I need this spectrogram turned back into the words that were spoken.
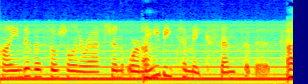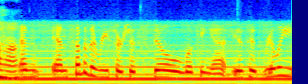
kind of a social interaction, or maybe to make sense of it. Uh huh. And and some of the research is still looking at is it really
